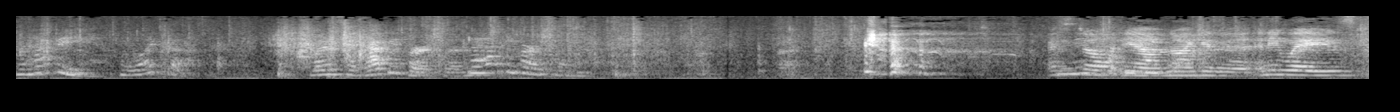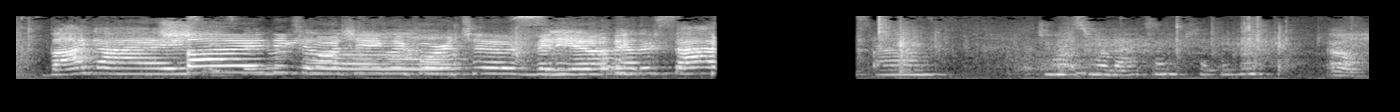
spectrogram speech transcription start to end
we're happy. We like that. Minus the happy person. The happy person. I still, yeah, I'm not getting it. Anyways, bye guys. Bye. It's Thanks for watching. Look forward to a See you video. on the other side. Um, Do you want some more vaccine? Should I take it? Oh,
